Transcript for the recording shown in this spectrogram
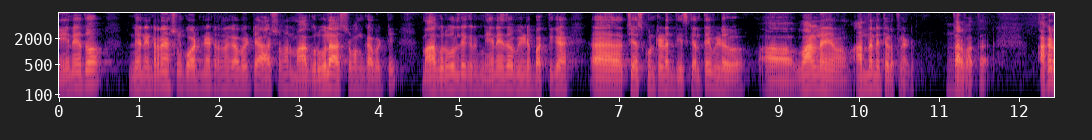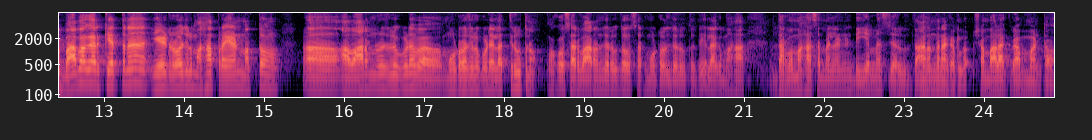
నేనేదో నేను ఇంటర్నేషనల్ కోఆర్డినేటర్ను కాబట్టి ఆశ్రమం మా గురువుల ఆశ్రమం కాబట్టి మా గురువుల దగ్గరికి నేనేదో వీడు భక్తిగా చేసుకుంటాడని తీసుకెళ్తే వీడు వాళ్ళని అందరినీ తిడుతున్నాడు. తర్వాత అక్కడ బాబా గారి కీర్తన ఏడు రోజులు మహాప్రయాణం మొత్తం ఆ, వారం రోజులు కూడా మూడు రోజులు కూడా ఇలా తిరుగుతున్నాం. ఒక్కోసారి వారం జరుగుతుంది ఒకసారి మూడు రోజులు జరుగుతుంది. ఇలాగ మహా ధర్మ మహాసమ్మేళనం డిఎంఎస్ జరుగుతుంది ఆనందనగర్లో. శంబాలా గ్రామం అంటాం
